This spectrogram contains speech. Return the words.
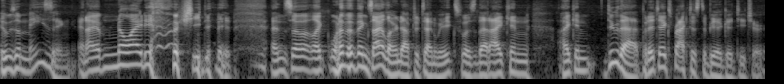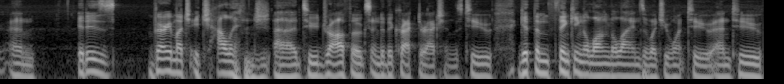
it was amazing. And I have no idea how she did it. And so, like one of the things I learned after ten weeks was that I can I can do that, but it takes practice to be a good teacher, and it is very much a challenge uh, to draw folks into the correct directions, to get them thinking along the lines of what you want to, and to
